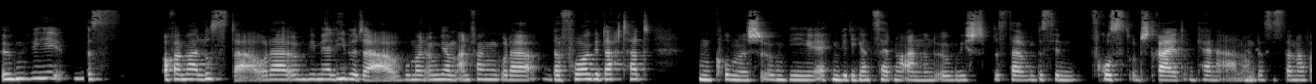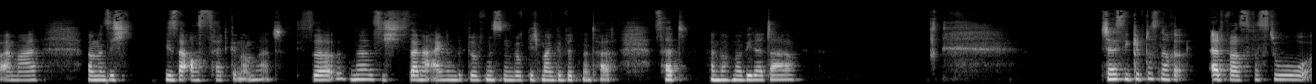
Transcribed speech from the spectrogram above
irgendwie ist auf einmal Lust da oder irgendwie mehr Liebe da, wo man irgendwie am Anfang oder davor gedacht hat, hm, komisch, irgendwie ecken wir die ganze Zeit nur an und irgendwie ist da ein bisschen Frust und Streit und keine Ahnung. Das ist dann auf einmal, weil man sich diese Auszeit genommen hat, diese, ne, sich seine eigenen Bedürfnissen wirklich mal gewidmet hat. Es hat einfach mal wieder da. Jessie, gibt es noch etwas, was du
